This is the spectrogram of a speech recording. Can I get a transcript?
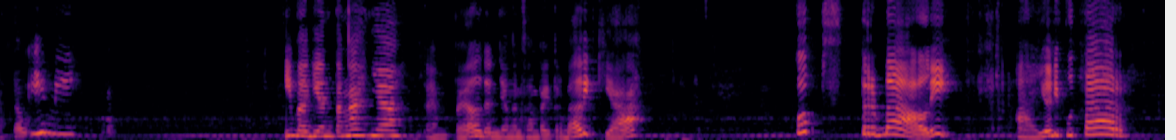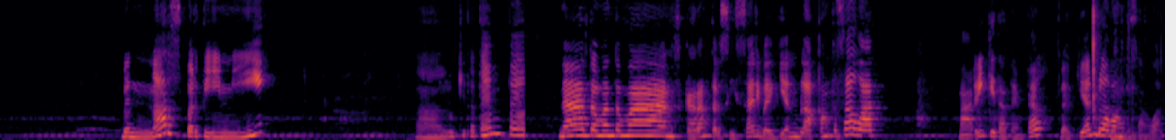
atau ini? Ini bagian tengahnya, tempel dan jangan sampai terbalik ya. Ups, terbalik. Ayo diputar. Benar seperti ini. Lalu kita tempel. Nah, teman-teman, sekarang tersisa di bagian belakang pesawat. Mari kita tempel bagian belakang pesawat.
